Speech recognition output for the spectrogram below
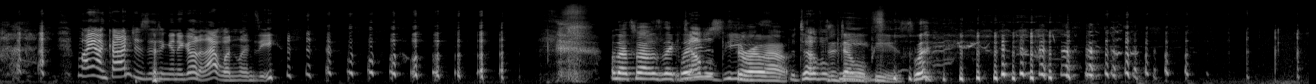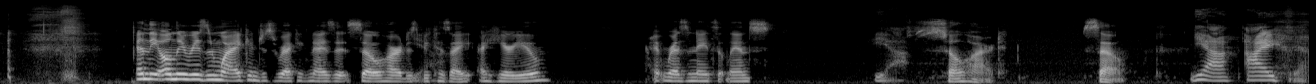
my unconscious isn't going to go to that one, Lindsay. Well, that's why I was like, let me just Ps. throw out The double the double Ps. P's. and the only reason why I can just recognize it so hard is Yeah. because I, I hear you. It resonates, it lands yeah. so hard. So, Yeah, I yeah.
